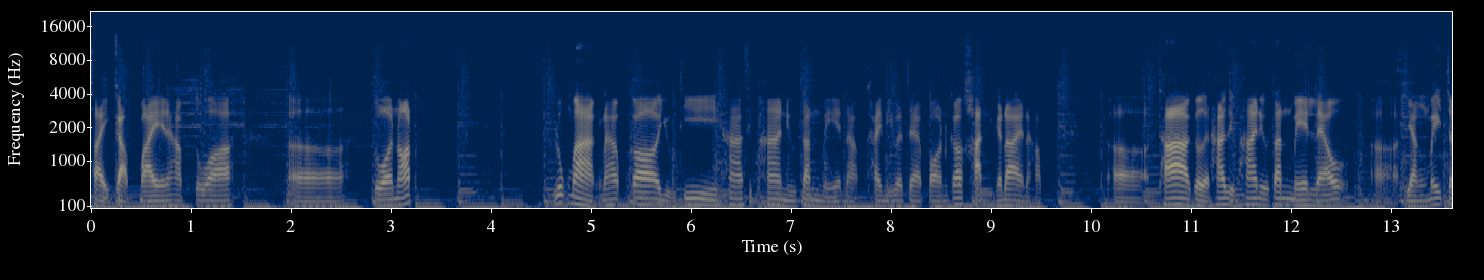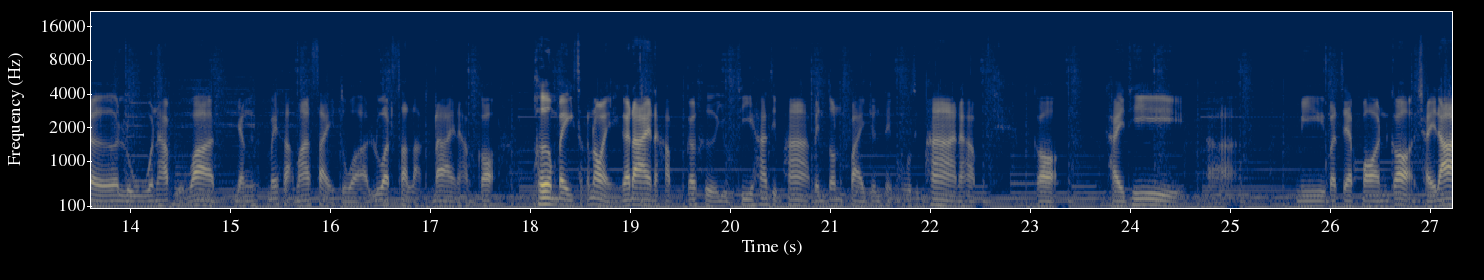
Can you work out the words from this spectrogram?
ใส่กลับไปนะครับ ตัวตัวน็อตลูกหมากนะครับ ก็อยู่ที่ 55 นิวตันเมตรนะครับ ใครมีประแจปอนก็ขันก็ได้นะครับถ้าเกิด 55 นิวตันเมตรแล้วยังไม่เจอรูนะครับ หรือว่ายังไม่สามารถใส่ตัวลวดสลักได้นะครับ ก็เพิ่มไปอีกสักหน่อยก็ได้นะครับ ก็คืออยู่ที่ 55 เป็นต้นไปจนถึง 65 นะครับ ก็ใครที่ มีประแจปอนก็ใช้ได้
